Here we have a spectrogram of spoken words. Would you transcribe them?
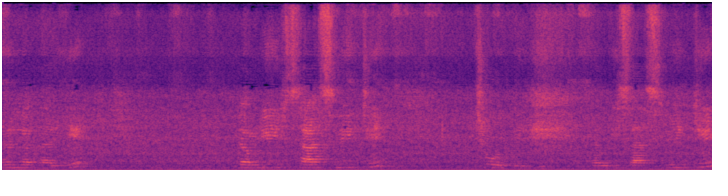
इधर लगाइए लंबी सांस लीजिए छोड़ दीजिए। लंबी सांस लीजिए।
